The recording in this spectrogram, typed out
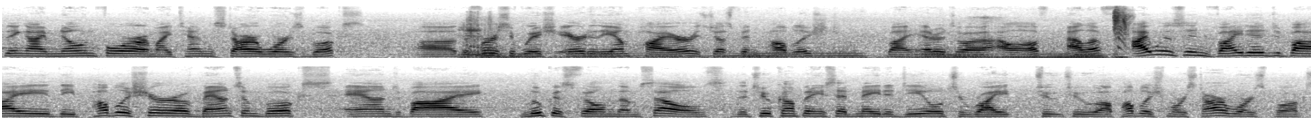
thing I'm known for are my 10 Star Wars books. Uh, the first of which, Heir to the Empire, has just been published by Editor Aleph. I was invited by the publisher of Bantam Books and by Lucasfilm themselves. The two companies had made a deal to write, to, to uh, publish more Star Wars books.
